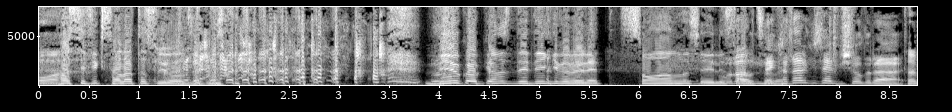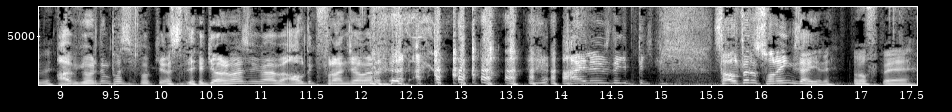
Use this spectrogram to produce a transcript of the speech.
O an. Pasifik salata suyu olacak. Büyük okyanus dediğin gibi böyle soğanlı şeyli Ulan salçalı. ne kadar güzel bir şey olur ha. Tabii. Abi gördün mü Pasifik Okyanusu diye. Görmez miyim abi? Aldık francaları. Ailemizle gittik. Salatanın sonu en güzel yeri. Of be.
